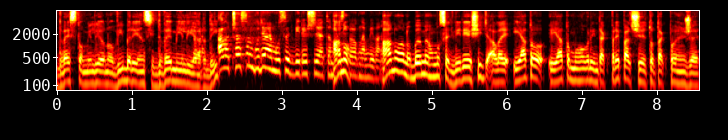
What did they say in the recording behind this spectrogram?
200 miliónov, vyberiem si 2 miliardy. Ale časom budeme musieť vyriešiť aj ten príspevok na bývanie. Áno, áno, budeme ho musieť vyriešiť, ale ja, to, ja tomu hovorím tak, prepačte, že to tak poviem, že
